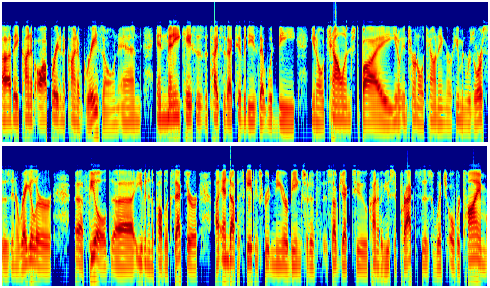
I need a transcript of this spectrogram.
uh, they kind of operate in a kind of gray zone and in many cases the types of activities that would be you know challenged by you know internal accounting or human resources in a regular uh, field, uh, even in the public sector, uh, end up escaping scrutiny or being sort of subject to kind of abusive practices, which over time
